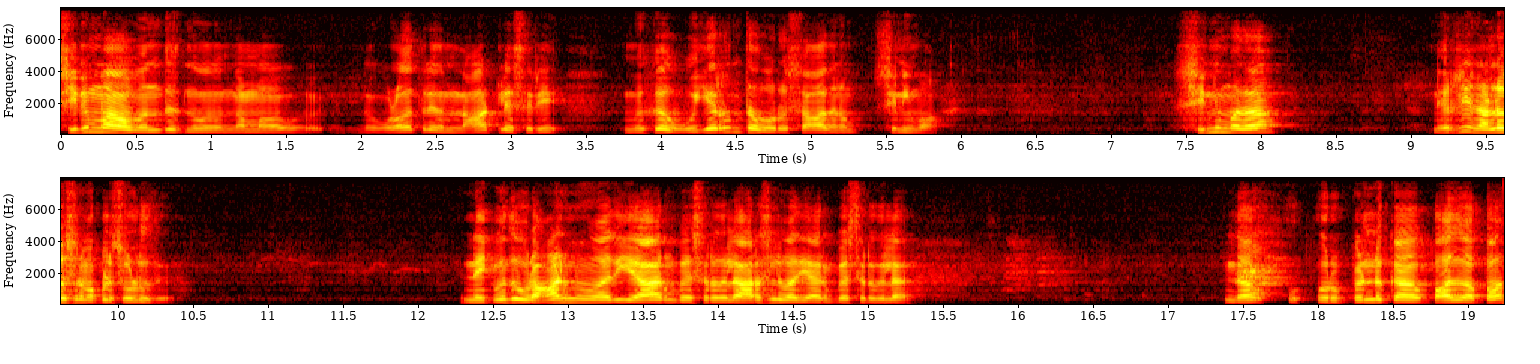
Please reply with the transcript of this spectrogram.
சினிமா வந்து இந்த நம்ம இந்த உலகத்துல நம்ம நாட்டிலே சரி மிக உயர்ந்த ஒரு சாதனம் சினிமா. சினிமா தான் நிறைய நல்ல விஷயம் மக்கள் சொல்லுது. இன்றைக்கி வந்து ஒரு ஆன்மீகவாதி யாரும் பேசுறதில்ல அரசியல்வாதி யாரும் பேசுகிறதில்ல இந்த ஒரு பெண்ணுக்கு பாதுகாப்பாக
